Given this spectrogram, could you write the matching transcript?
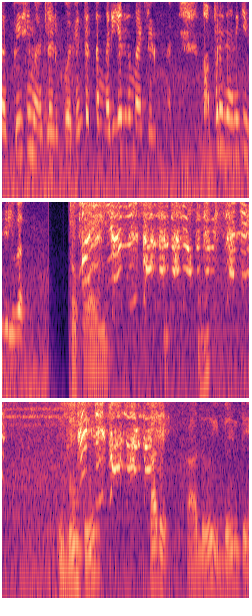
కప్పేసి మాట్లాడుకోవాలి. ఎంత అంత మర్యాదగా మాట్లాడుకోవాలి. అప్పుడే దానికి విలువ. ఇదేంటి కాదు కాదు ఇదేంటి?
